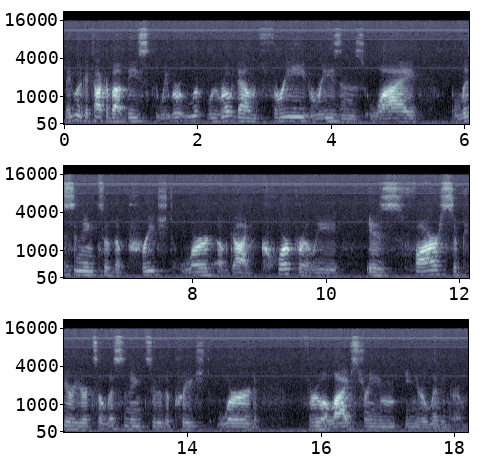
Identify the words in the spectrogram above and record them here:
maybe we could talk about these. We, we wrote down three reasons why listening to the preached word of God corporately is far superior to listening to the preached word through a live stream in your living room.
